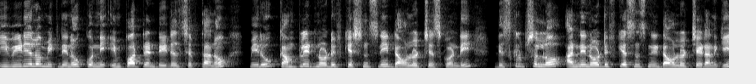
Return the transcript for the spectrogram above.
ఈ వీడియోలో మీకు నేను కొన్ని ఇంపార్టెంట్ డీటెయిల్స్ చెప్తాను. మీరు కంప్లీట్ నోటిఫికేషన్స్ని డౌన్లోడ్ చేసుకోండి. డిస్క్రిప్షన్లో అన్ని నోటిఫికేషన్స్ని డౌన్లోడ్ చేయడానికి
